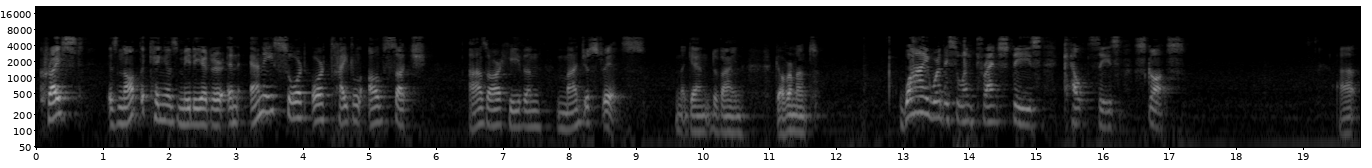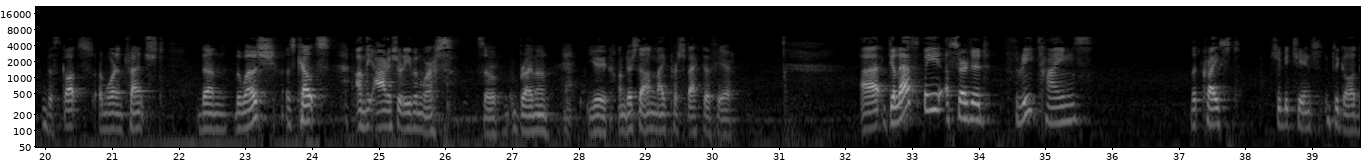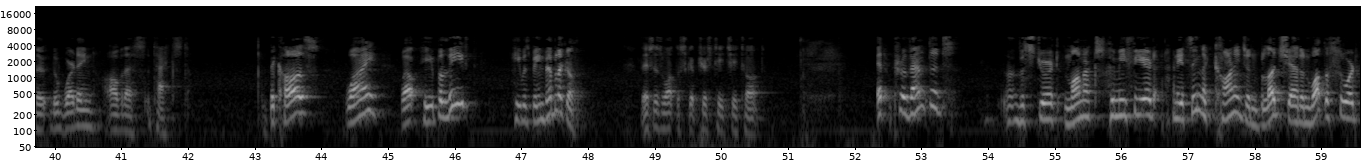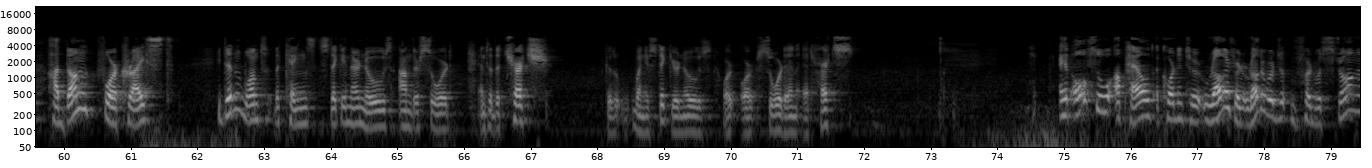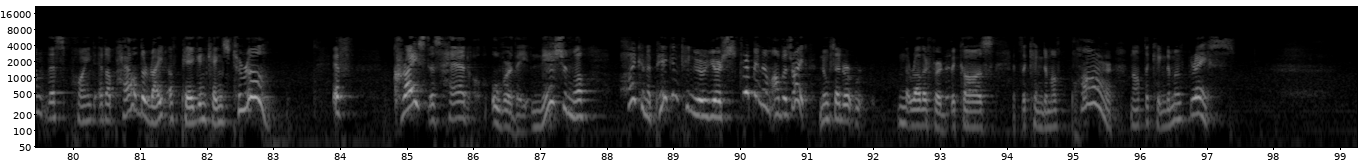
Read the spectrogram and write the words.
Christ is not the king as mediator in any sort or title of such as are heathen magistrates. And again, divine government. Why were they so entrenched, these Celts, these Scots? Uh, the Scots are more entrenched than the Welsh as Celts, and the Irish are even worse. So, Brennan, you understand my perspective here. Uh, Gillespie asserted three times that Christ should be changed to God, the, the wording of this text. Because, why? Well, he believed he was being biblical. This is what the scriptures teach, he taught. It prevented the Stuart monarchs whom he feared, and he had seen the carnage and bloodshed and what the sword had done for Christ. He didn't want the kings sticking their nose and their sword into the church. Because when you stick your nose or, or sword in, it hurts. It also upheld, according to Rutherford, Rutherford was strong on this point, it upheld the right of pagan kings to rule. If Christ is head over the nation, well, how can a pagan king rule? You're stripping him of his right. No, said Rutherford, because it's the kingdom of power, not the kingdom of grace.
